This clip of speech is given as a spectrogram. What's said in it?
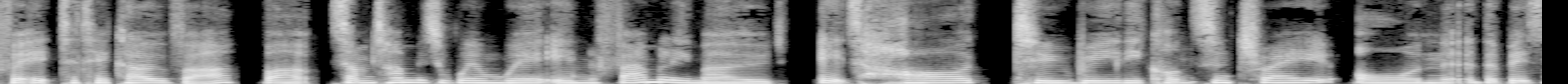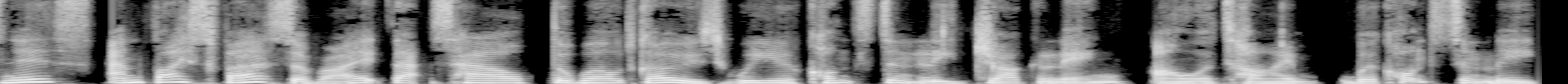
for it to take over. But sometimes when we're in family mode, it's hard to really concentrate on the business and vice versa, right? That's how the world goes. We are constantly juggling our time. We're constantly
